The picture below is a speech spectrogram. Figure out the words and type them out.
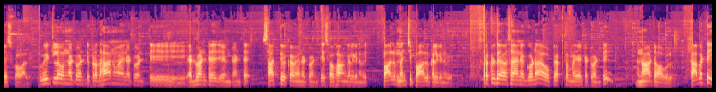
చేసుకోవాలి? వీటిలో ఉన్నటువంటి ప్రధానమైనటువంటి అడ్వాంటేజ్ ఏమిటంటే సాత్వికమైనటువంటి స్వభావం కలిగినవి పాలు మంచి పాలు కలిగినవి. ప్రకృతి వ్యవసాయానికి కూడా ఉపయుక్తమయ్యేటటువంటి నాటు ఆవులు. కాబట్టి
